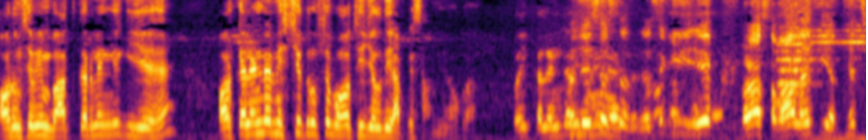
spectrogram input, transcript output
और उनसे भी हम बात कर लेंगे कि ये है। और कैलेंडर निश्चित रूप से बहुत ही जल्दी आपके सामने होगा। कोई कैलेंडर जैसे जैसे कि एक बड़ा सवाल है कि अध्यक्ष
